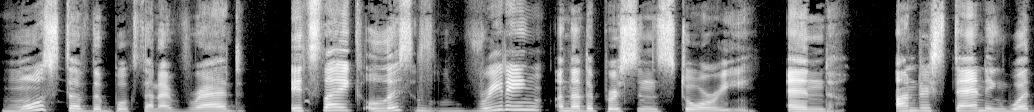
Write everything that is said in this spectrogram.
most of the books that I've read, it's like listen, reading another person's story and understanding what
